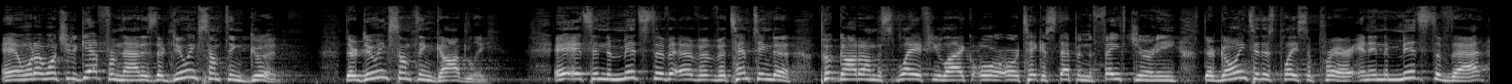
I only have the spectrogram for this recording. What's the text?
And what I want you to get from that is they're doing something good. They're doing something godly. It's in the midst of, of, of, attempting to put God on display, if you like, or, or take a step in the faith journey. They're going to this place of prayer, and in the midst of that,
